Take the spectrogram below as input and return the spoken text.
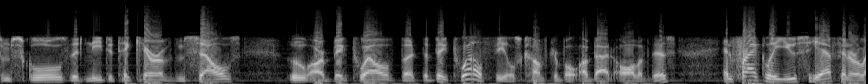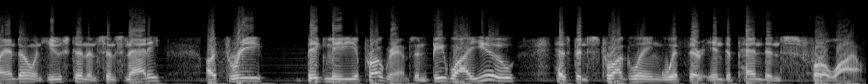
some schools that need to take care of themselves who are Big 12, but the Big 12 feels comfortable about all of this. And frankly, UCF in Orlando and Houston and Cincinnati are three big media programs, and BYU has been struggling with their independence for a while.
